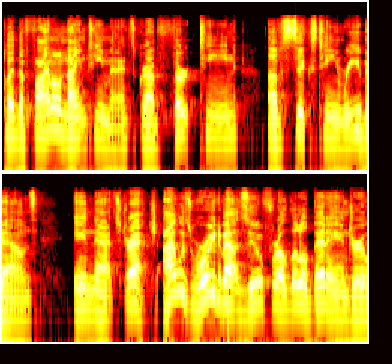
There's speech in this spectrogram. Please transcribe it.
played the final 19 minutes, grabbed 13 of 16 rebounds in that stretch. I was worried about Zu for a little bit, Andrew,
